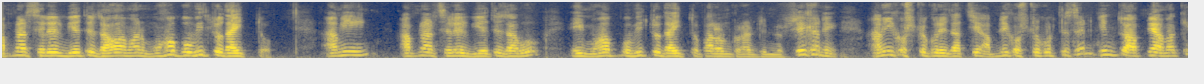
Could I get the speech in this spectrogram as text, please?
আপনার ছেলের বিয়েতে যাওয়া আমার মহাপবিত্র দায়িত্ব। আমি আপনার ছেলের বিয়েতে যাব। এই মহাপবিত্র দায়িত্ব পালন করার জন্য। সেখানে আমি কষ্ট করে যাচ্ছি আপনি কষ্ট করতেছেন কিন্তু আপনি আমাকে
